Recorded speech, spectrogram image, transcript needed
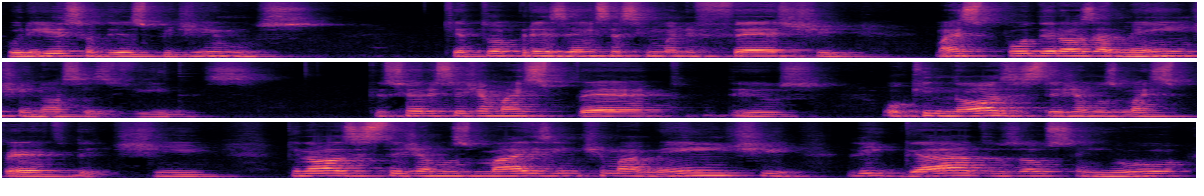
Por isso, ó Deus, pedimos que a tua presença se manifeste mais poderosamente em nossas vidas. Que o Senhor esteja mais perto, Deus, ou que nós estejamos mais perto de ti, que nós estejamos mais intimamente ligados ao Senhor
